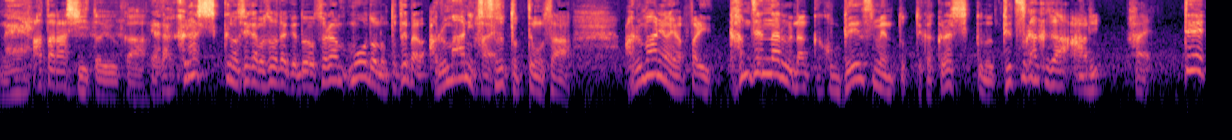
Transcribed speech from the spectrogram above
ね。新しいというか。いやだからクラシックの世界もそうだけどそれはモードの例えばアルマーニするとってもさ、アルマーニはやっぱり完全なるなんかこうベースメントっていうかクラシックの哲学がありはい。て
